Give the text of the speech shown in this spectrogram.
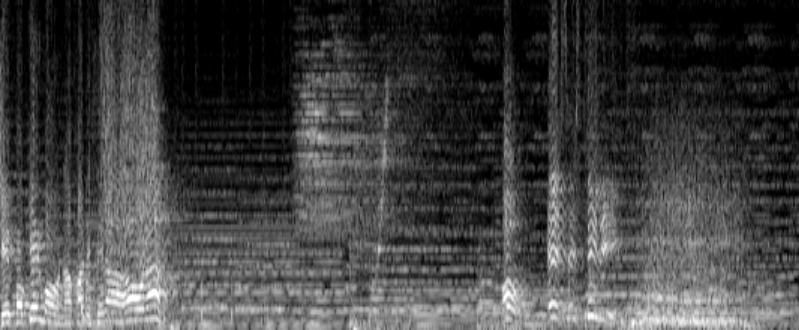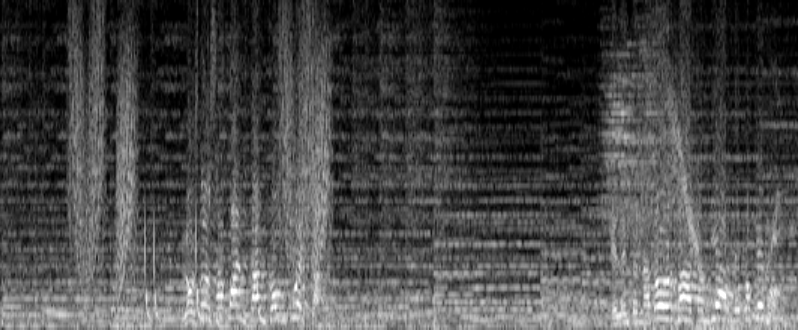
¿Qué Pokémon aparecerá ahora? ¡Oh! ¡Es Steely! Los dos aguantan con fuerza. El entrenador va a cambiar de Pokémon.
